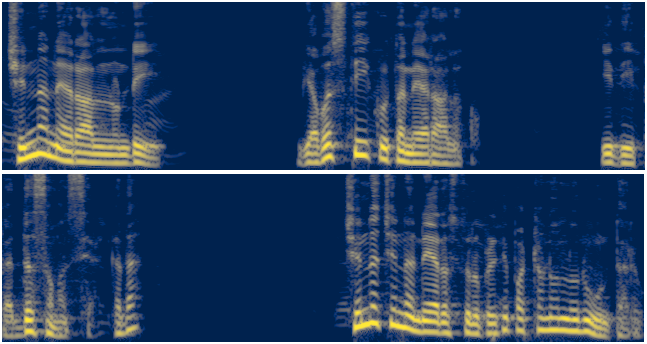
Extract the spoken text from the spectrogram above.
చిన్న నేరాల నుండి వ్యవస్థీకృత నేరాలకు ఇది పెద్ద సమస్య కదా? చిన్న చిన్న నేరస్తులు ప్రతి పట్టణంలోనూ ఉంటారు.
